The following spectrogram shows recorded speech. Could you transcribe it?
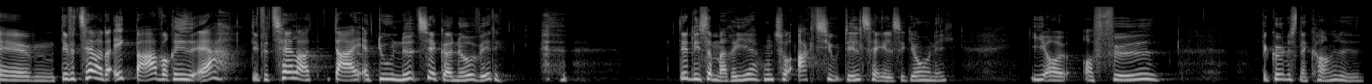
øh, det fortæller dig ikke bare, hvor riget er. Det fortæller dig, at du er nødt til at gøre noget ved det. Det er ligesom Maria. Hun tog aktiv deltagelse, gjorde hun ikke? I at, at føde begyndelsen af kongeriget.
